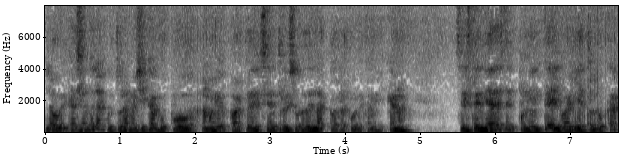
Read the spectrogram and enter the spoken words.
La ubicación de la cultura mexica ocupó la mayor parte del centro y sur de la actual República Mexicana. Se extendía desde el poniente del Valle de Toluca,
